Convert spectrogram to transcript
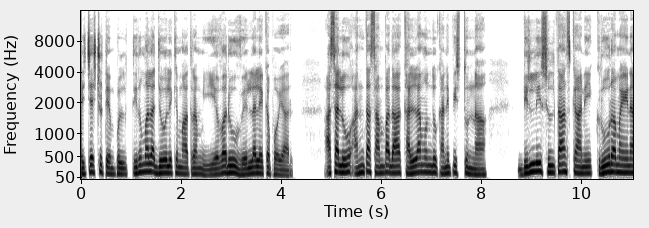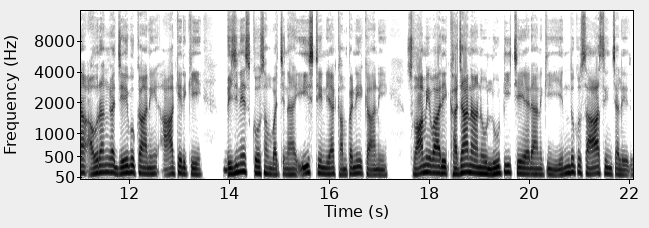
రిచెస్ట్ టెంపుల్ తిరుమల జోలికి మాత్రం ఎవరూ వెళ్ళలేకపోయారు. అసలు అంత సంపద కళ్ళ ముందు కనిపిస్తున్నా ఢిల్లీ సుల్తాన్స్ కానీ క్రూరమైన ఔరంగజేబు కానీ ఆఖరికి బిజినెస్ కోసం వచ్చిన ఈస్ట్ ఇండియా కంపెనీ కానీ స్వామివారి ఖజానాను లూటీ చేయడానికి ఎందుకు సాహసించలేదు?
